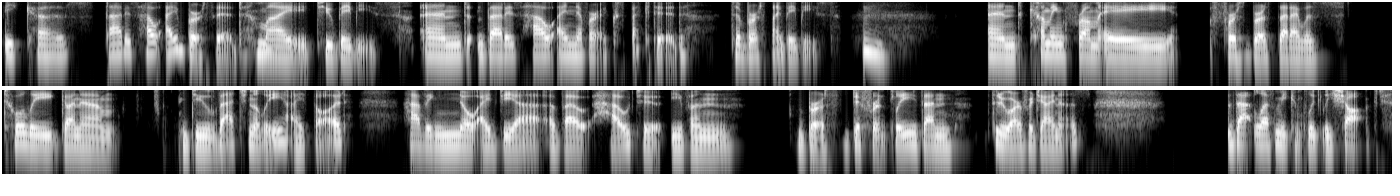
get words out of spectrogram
Because that is how I birthed my two babies, and that is how I never expected to birth my babies. Mm. And coming from a first birth that I was totally gonna do vaginally, I thought, having no idea about how to even birth differently than through our vaginas, that left me completely shocked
